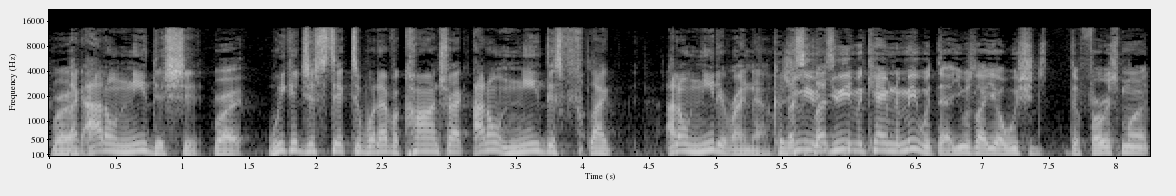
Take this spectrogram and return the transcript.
Right. Like I don't need this shit. Right. We could just stick to whatever contract. I don't need this. Like I don't need it right now. Because you, you even came to me with that. You was like, yo, we should, the first month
